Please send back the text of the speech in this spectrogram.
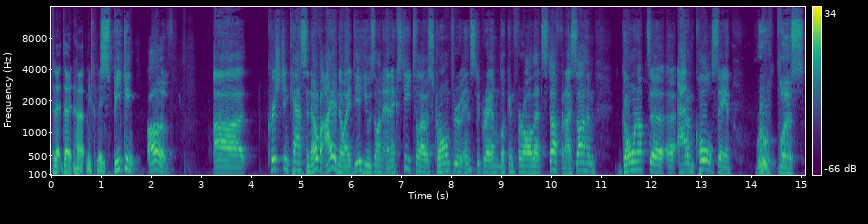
Don't hurt me, please. Speaking of uh, Christian Casanova. I had no idea he was on NXT till I was scrolling through Instagram looking for all that stuff, and I saw him going up to uh, Adam Cole saying "ruthless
